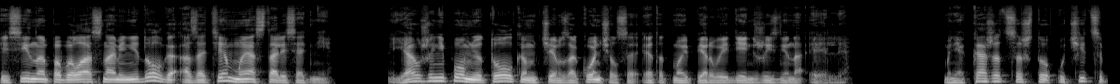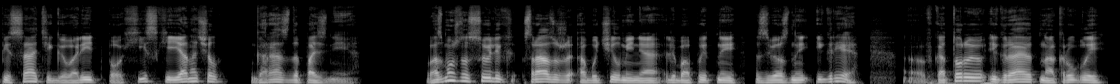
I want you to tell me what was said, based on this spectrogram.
Исина побыла с нами недолго, а затем мы остались одни. Я уже не помню толком, чем закончился этот мой первый день жизни на Элле. Мне кажется, что учиться писать и говорить по-хиски я начал гораздо позднее. Возможно, Суэлик сразу же обучил меня любопытной звездной игре, э, в которую играют на круглой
